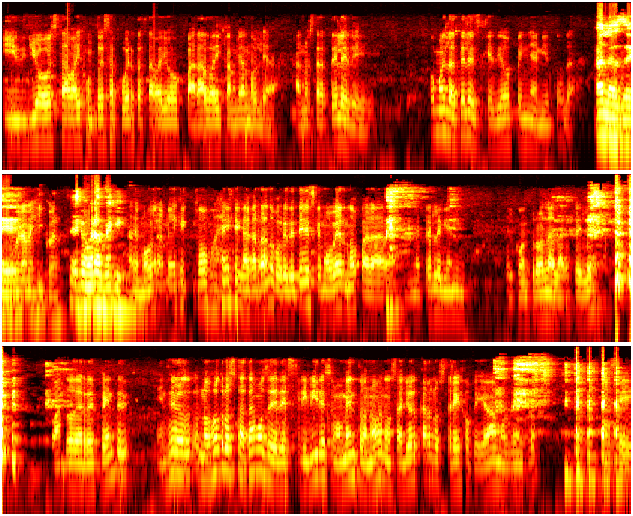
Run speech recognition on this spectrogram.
y yo estaba ahí junto a esa puerta, estaba yo parado ahí cambiándole a, a nuestra tele de... ¿Cómo es la tele que dio Peña Nieto? La, a las de... Mover a México. De mover a México. La de mover a México, agarrando, porque te tienes que mover, ¿no? Para meterle bien el control a la tele. Cuando de repente en serio, nosotros tratamos de describir ese momento, ¿no? Nos salió el Carlos Trejo que llevábamos dentro. Se,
